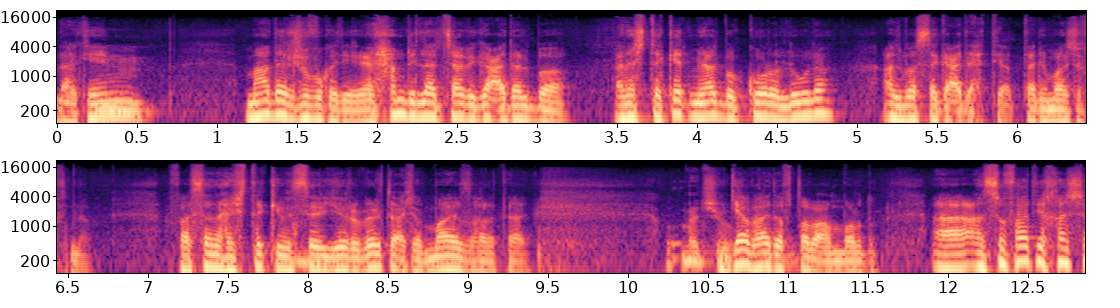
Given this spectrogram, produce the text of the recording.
لكن ما أقدر أشوفه كثير يعني الحمد لله تشافي قاعد ألبا أنا اشتكيت من البا الكورة الأولى البا هسه قاعد احتياط ثاني ما شفنا. فانا هشتكي من سيرجيو روبرتو عشان ما يظهر ثاني ما تشوف. جاب هدف طبعا برضه. آه أنسو فاتي خش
